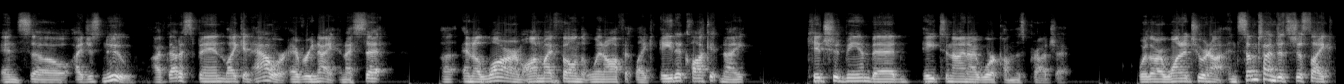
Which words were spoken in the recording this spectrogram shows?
And so I just knew I've got to spend like an hour every night. And I set uh, an alarm on my phone that went off at like eight o'clock at night. Kids should be in bed. Eight to nine, I work on this project whether I wanted to or not. And sometimes it's just like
